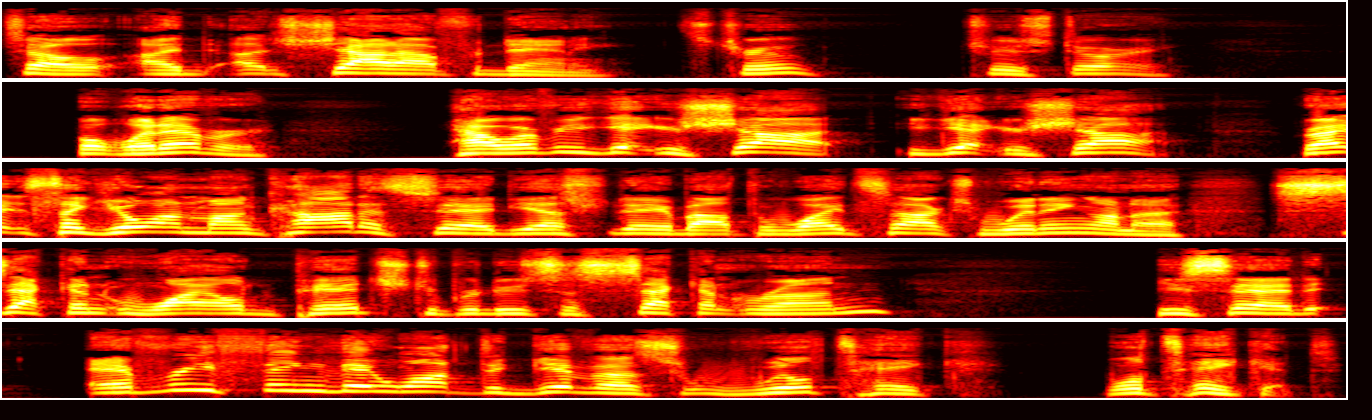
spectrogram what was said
So I, shout out for Danny. It's true, true story. But whatever, however you get your shot, you get your shot. Right? It's like Yoan Moncada said yesterday about the White Sox winning on a second wild pitch to produce a second run. He said, everything they want to give us, we'll take. We'll take it.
